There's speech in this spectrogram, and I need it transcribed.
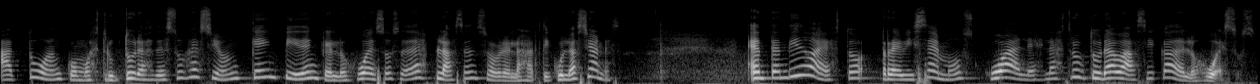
actúan como estructuras de sujeción que impiden que los huesos se desplacen sobre las articulaciones. Entendido esto, revisemos cuál es la estructura básica de los huesos.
